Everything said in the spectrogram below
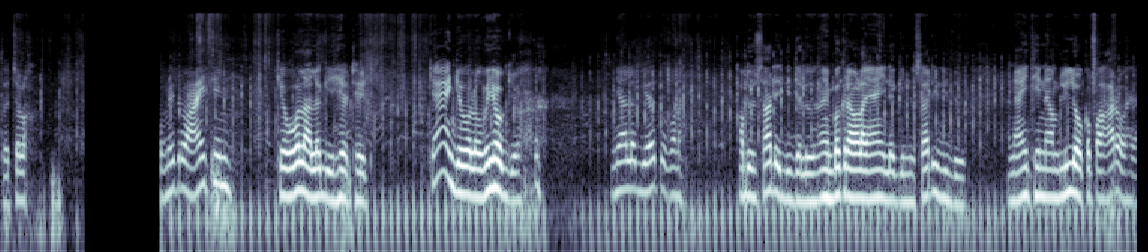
તો ચલો. મિત્રો અહીંથી કે ઓલા લગી છે ઠેઠ ક્યાં ગયો ઓલો? વયો ગયો. ત્યાં લગી હતું, પણ આ બધું સારી દીધેલું. અહીં બકરાવાળાએ અહીં લગીનું સારી દીધું. અને અહીંથી આમ લીલો કપા સારો છે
